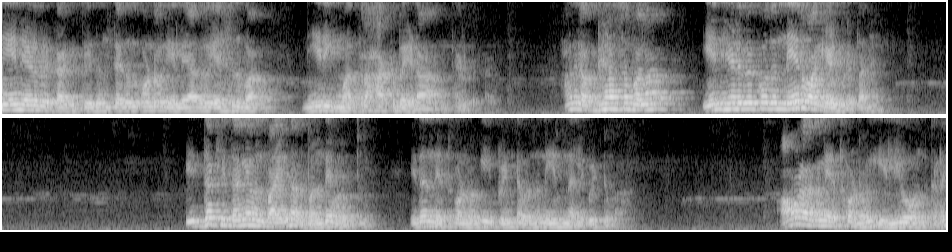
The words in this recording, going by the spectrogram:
ಏನು ಹೇಳಬೇಕಾಗಿತ್ತು? ಇದನ್ನು ತೆಗೆದುಕೊಂಡೋಗಿ ಎಲ್ಲಿಯಾದರೂ ಎಸೆದು ಬಾ. ನೀರಿಗೆ ಮಾತ್ರ ಹಾಕಬೇಡ ಅಂತ ಹೇಳಬೇಕಾಗಿತ್ತು. ಆದರೆ ಅಭ್ಯಾಸ ಬಲ ಏನು ಹೇಳಬೇಕು ಅದನ್ನು ನೇರವಾಗಿ ಹೇಳಿಬಿಡ್ತಾನೆ. ಇದ್ದಕ್ಕಿದ್ದಂಗೆ ಅವನ ಬಾಯಿಂದ ಅದು ಬಂದೇ ಹೋಯಿತು. ಇದನ್ನು ಎತ್ಕೊಂಡು ಹೋಗಿ ಈ ಪಿಂಡವನ್ನು ನೀರಿನಲ್ಲಿ ಬಿಟ್ಟು ಬಾ. ಅವಳು ಅದನ್ನು ಎತ್ಕೊಂಡು ಹೋಗಿ ಎಲ್ಲಿಯೋ ಒಂದು ಕಡೆ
